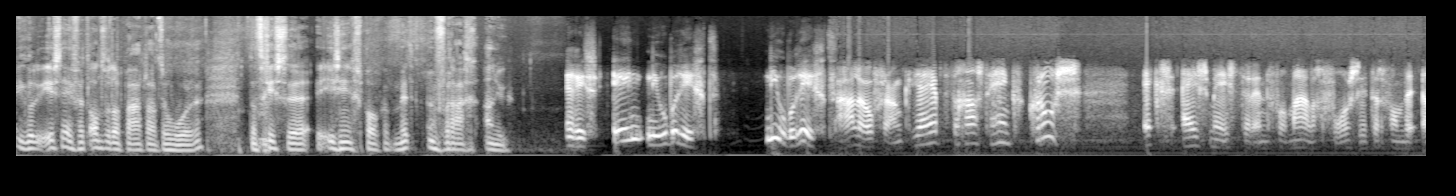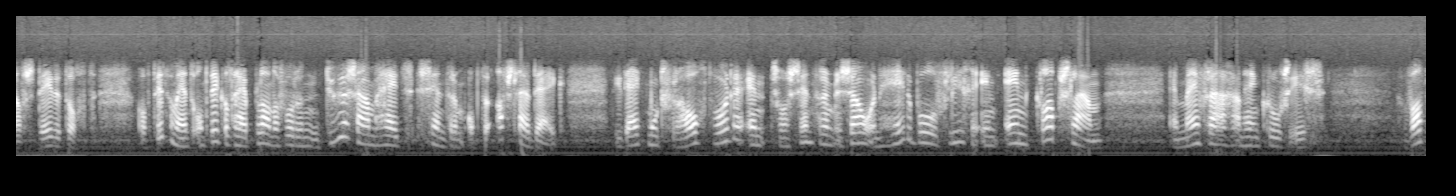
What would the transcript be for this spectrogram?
ik wil u eerst even het antwoordapparaat laten horen. Dat gisteren is ingesproken met een vraag aan u. Er is één nieuw bericht. Nieuw bericht. Hallo Frank, jij hebt de gast Henk Kroes ex-ijsmeester en voormalig voorzitter van de Elfstedentocht. Op dit moment ontwikkelt hij plannen voor een duurzaamheidscentrum op de Afsluitdijk. Die dijk moet verhoogd worden en zo'n centrum zou een heleboel vliegen in één klap slaan. En mijn vraag aan Henk Kroes is, wat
